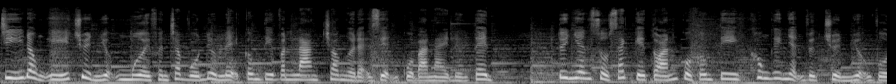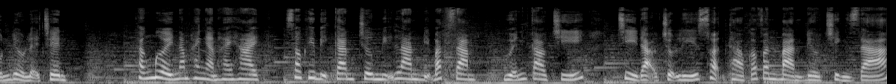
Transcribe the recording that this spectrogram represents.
Chí đồng ý chuyển nhượng 10% vốn điều lệ công ty Văn Lang cho người đại diện của bà này đứng tên. Tuy nhiên, sổ sách kế toán của công ty không ghi nhận việc chuyển nhượng vốn điều lệ trên. Tháng 10 năm 2022, sau khi bị can Trương Mỹ Lan bị bắt giam, Nguyễn Cao Trí chỉ đạo trợ lý soạn thảo các văn bản điều chỉnh giá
